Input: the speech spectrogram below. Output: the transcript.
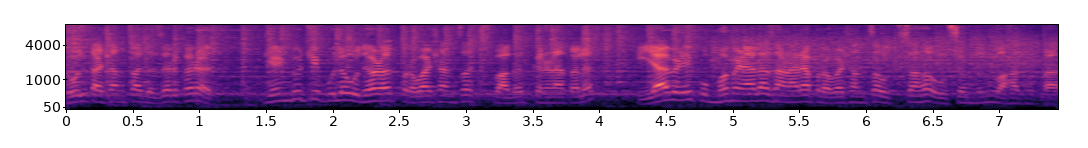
ढोल ताशांचा गजर करत झेंडूची फुलं उधळत प्रवाशांचं स्वागत करण्यात आलं. यावेळी कुंभमेळ्याला जाणाऱ्या प्रवाशांचा उत्साह ओसंडून वाहत होता.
